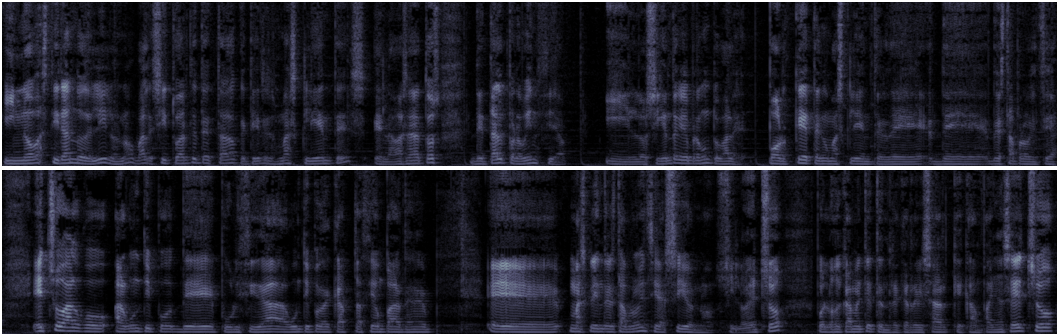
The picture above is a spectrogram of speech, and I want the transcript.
y no vas tirando del hilo, ¿no? Vale, sí, tú has detectado que tienes más clientes en la base de datos de tal provincia. Y lo siguiente que yo pregunto, vale, ¿por qué tengo más clientes de, de- de esta provincia? ¿He hecho algo, algún tipo de publicidad, algún tipo de captación para tener eh, más clientes de esta provincia? ¿Sí o no? Si lo he hecho, pues lógicamente tendré que revisar qué campañas he hecho,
